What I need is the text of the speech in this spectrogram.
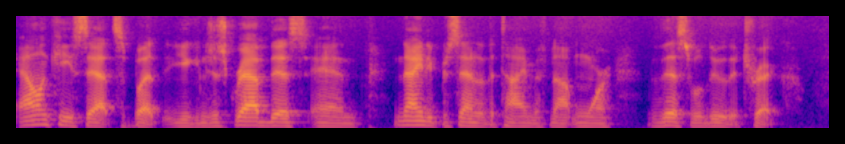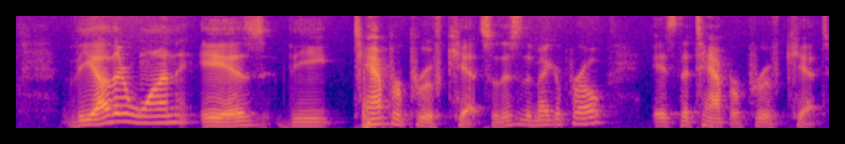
Allen key sets, but you can just grab this and 90% of the time, if not more, this will do the trick. The other one is the tamper-proof kit. So this is the Mega Pro. It's the tamper-proof kit.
